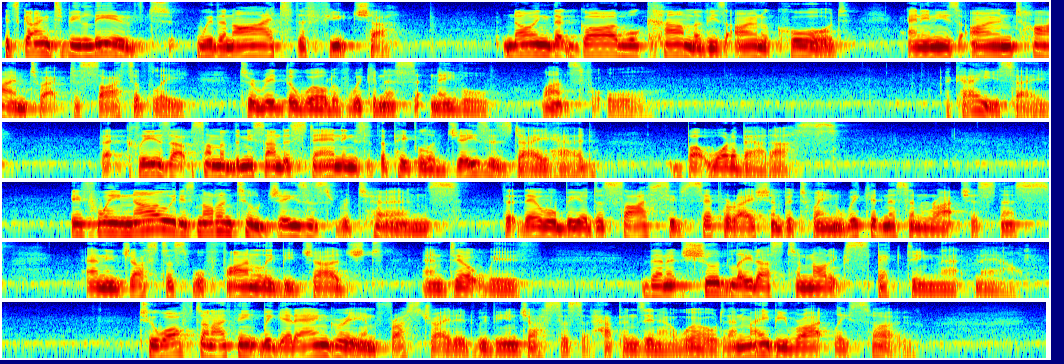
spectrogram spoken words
It's going to be lived with an eye to the future, knowing that God will come of his own accord and in his own time to act decisively to rid the world of wickedness and evil once for all. Okay, you say, that clears up some of the misunderstandings that the people of Jesus' day had, but what about us? If we know it is not until Jesus returns that there will be a decisive separation between wickedness and righteousness, and injustice will finally be judged and dealt with, then it should lead us to not expecting that now. Too often, I think we get angry and frustrated with the injustice that happens in our world, and maybe rightly so.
